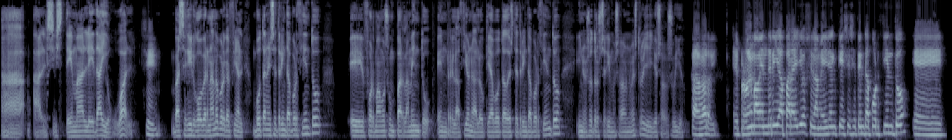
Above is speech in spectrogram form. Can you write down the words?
al sistema le da igual. Sí. Va a seguir gobernando porque al final votan ese 30%, eh, formamos un parlamento en relación a lo que ha votado este 30% y nosotros seguimos a lo nuestro y ellos a lo suyo. Claro, claro. El problema vendría para ellos en la medida en que ese 70% eh,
